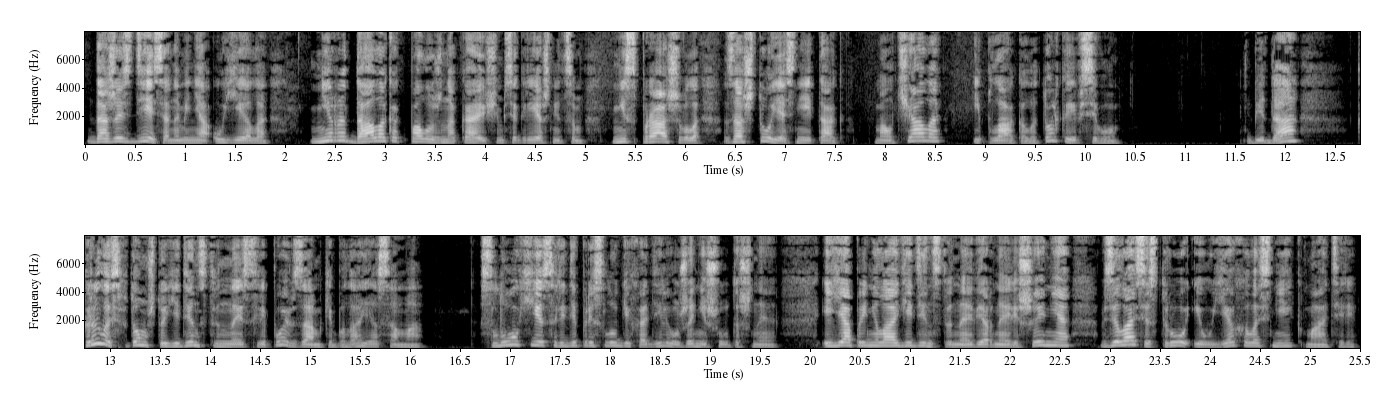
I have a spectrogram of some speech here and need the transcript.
Даже здесь она меня уела. Не рыдала, как положено кающимся грешницам, не спрашивала, за что я с ней так. Молчала и плакала, только и всего. Беда крылась в том, что единственной слепой в замке была я сама. Слухи среди прислуги ходили уже нешуточные. И я приняла единственное верное решение, взяла сестру и уехала с ней к матери.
